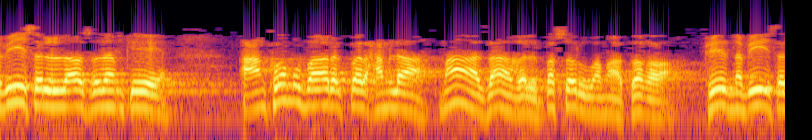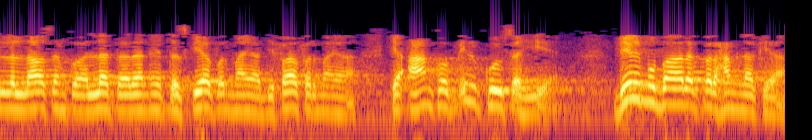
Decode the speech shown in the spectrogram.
نبی صلی اللہ علیہ وسلم کے آنکھوں مبارک پر حملہ، ما زاغ البصر وما طغى۔ پھر نبی صلی اللہ علیہ وسلم کو اللہ تعالیٰ نے تزکیہ فرمایا، دفاع فرمایا کہ آنکھوں بالکل صحیح ہے۔ دل مبارک پر حملہ کیا۔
